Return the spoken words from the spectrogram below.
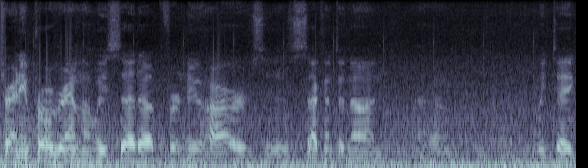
training program that we set up for new hires is second to none. Um, we take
